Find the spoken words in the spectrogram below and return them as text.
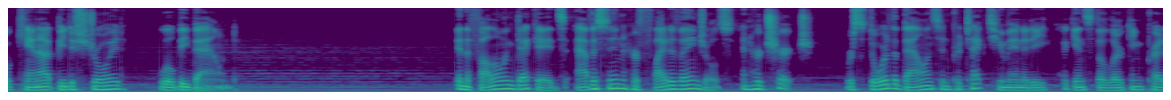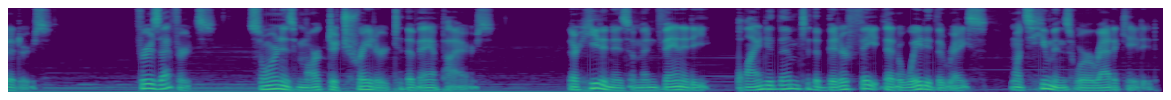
What cannot be destroyed will be bound. In the following decades, Avacyn, her flight of angels, and her church restore the balance and protect humanity against the lurking predators. For his efforts, Sorin is marked a traitor to the vampires. Their hedonism and vanity blinded them to the bitter fate that awaited the race once humans were eradicated,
